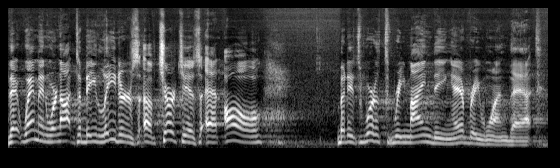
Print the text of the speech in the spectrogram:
that women were not to be leaders of churches at all. But it's worth reminding everyone that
